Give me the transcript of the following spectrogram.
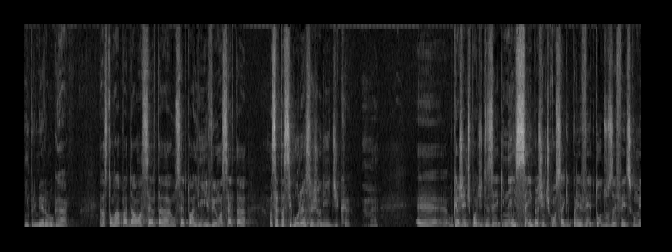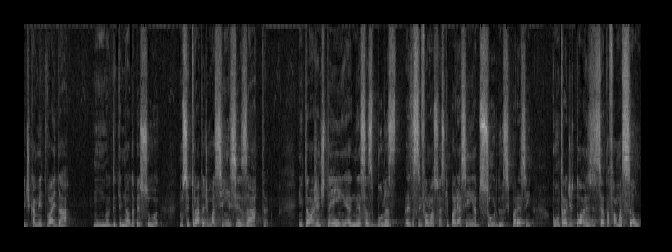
em primeiro lugar. Elas estão lá para dar uma certa, um certo alívio, uma certa uma certa segurança jurídica. Né? É, o que a gente pode dizer é que nem sempre a gente consegue prever todos os efeitos que um medicamento vai dar numa determinada pessoa. Não se trata de uma ciência exata. Então a gente tem é, nessas bulas essas informações que parecem absurdas, que parecem contraditórias, de certa forma são.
